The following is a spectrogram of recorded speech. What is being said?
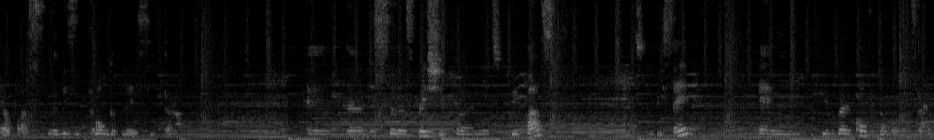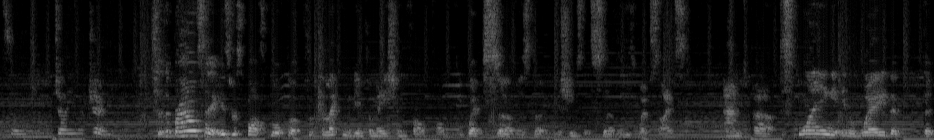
help us visit all the places around. And this uh, spaceship uh, needs to be fast, needs to be safe, and feel very comfortable inside so you can enjoy your journey. So the browser is responsible for, for collecting the information from, from the web servers, the machines that serve these websites, and uh, displaying it in a way that, that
